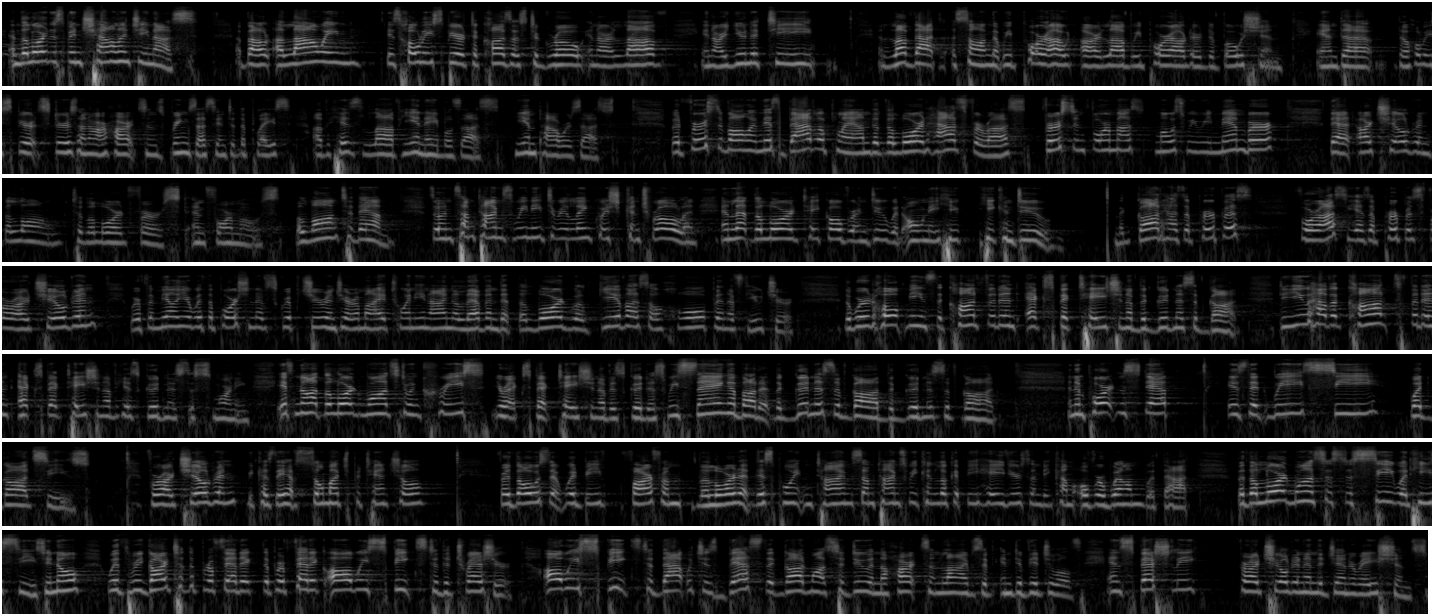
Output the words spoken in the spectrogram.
And the Lord has been challenging us about allowing his Holy Spirit to cause us to grow in our love, in our unity, and love that song that we pour out our love, we pour out our devotion. And uh, the Holy Spirit stirs on our hearts and brings us into the place of His love. He enables us, He empowers us. But first of all, in this battle plan that the Lord has for us, first and foremost, most we remember that our children belong to the Lord first and foremost, belong to them. So, and sometimes we need to relinquish control and, and let the Lord take over and do what only he, he can do. But God has a purpose for us. He has a purpose for our children. We're familiar with the portion of scripture in Jeremiah 29 11 that the Lord will give us a hope and a future. The word hope means the confident expectation of the goodness of God. Do you have a confident expectation of His goodness this morning? If not, the Lord wants to increase your expectation of His goodness. We sang about it the goodness of God, the goodness of God. An important step is that we see what God sees. For our children, because they have so much potential. For those that would be far from the Lord at this point in time, sometimes we can look at behaviors and become overwhelmed with that. But the Lord wants us to see what He sees. You know, with regard to the prophetic, the prophetic always speaks to the treasure, always speaks to that which is best that God wants to do in the hearts and lives of individuals, and especially for our children and the generations.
